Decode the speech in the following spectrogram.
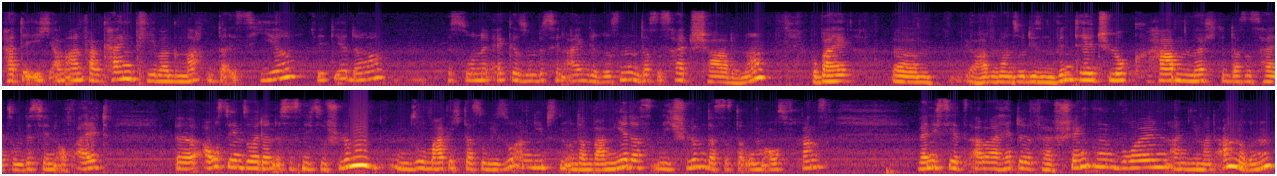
hatte ich am Anfang keinen Kleber gemacht und da ist hier, seht ihr da, ist so eine Ecke so ein bisschen eingerissen und das ist halt schade. Ne? Wobei, ähm, ja, wenn man so diesen Vintage-Look haben möchte, dass es halt so ein bisschen auf alt äh, aussehen soll, dann ist es nicht so schlimm. Und so mag ich das sowieso am liebsten und dann war mir das nicht schlimm, dass es da oben ausfranst. Wenn ich es jetzt aber hätte verschenken wollen an jemand anderen,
